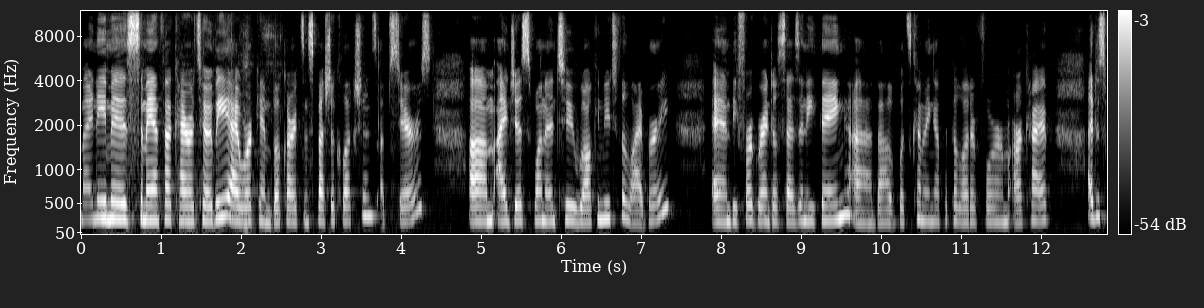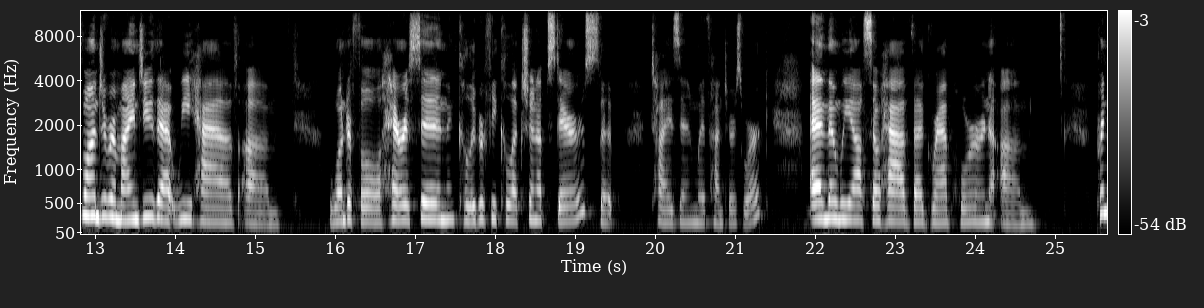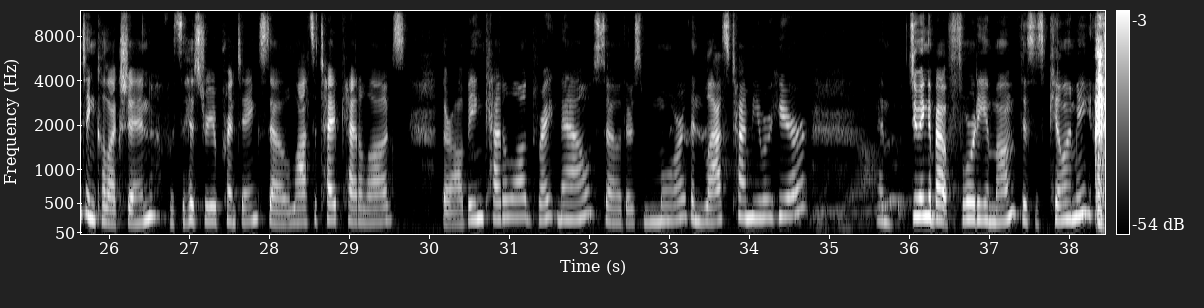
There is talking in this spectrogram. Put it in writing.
My name is Samantha Kairatobi. I work in Book Arts and Special Collections upstairs. Um, I just wanted to welcome you to the library. And before Grendel says anything uh, about what's coming up at the Letterform Archive, I just wanted to remind you that we have um, wonderful Harrison calligraphy collection upstairs that ties in with Hunter's work. And then we also have the Grabhorn um, printing collection with the history of printing. So lots of type catalogs. They're all being cataloged right now. So there's more than last time you were here. I'm doing about 40 a month. This is killing me.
